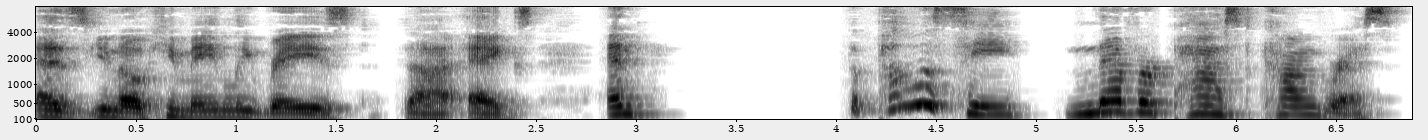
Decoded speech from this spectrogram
as, you know, humanely raised uh, eggs. And the policy never passed Congress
